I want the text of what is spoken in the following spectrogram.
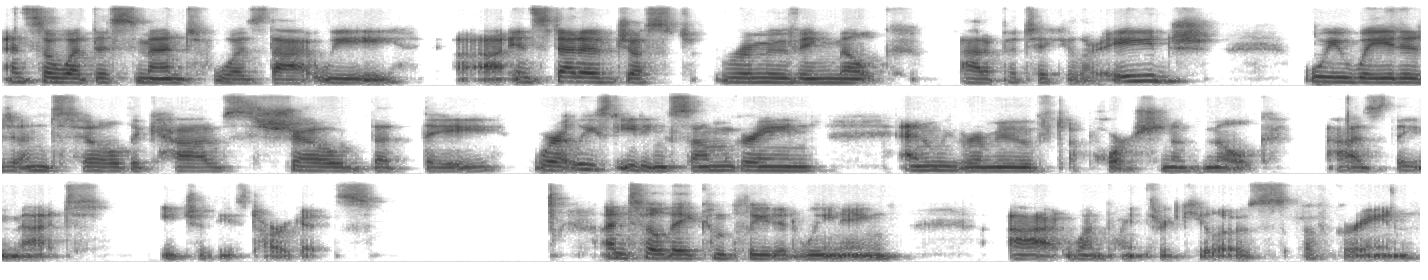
and so what this meant was that we, uh, instead of just removing milk at a particular age, we waited until the calves showed that they were at least eating some grain, and we removed a portion of milk as they met each of these targets until they completed weaning at 1.3 kilos of grain.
